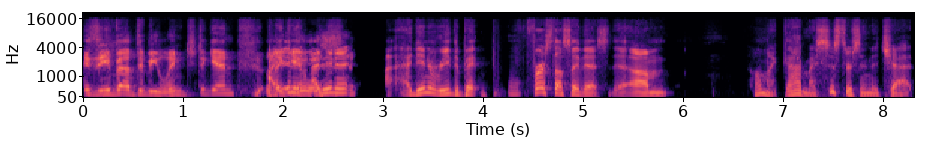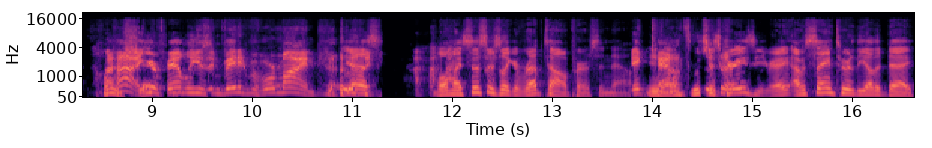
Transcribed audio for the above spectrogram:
is he about to be lynched again? I didn't, it I didn't I I didn't read the paper. First, I'll say this. Um, oh my god, my sister's in the chat. Holy Aha, shit. your family is invaded before mine. yes. Well, my sister's like a reptile person now. It you know, counts. which is crazy, right? I was saying to her the other day,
